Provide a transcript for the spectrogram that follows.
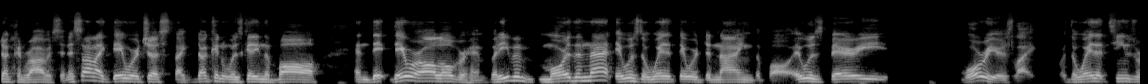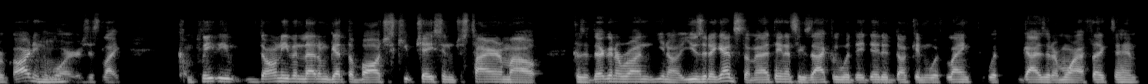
Duncan Robinson. It's not like they were just like Duncan was getting the ball and they, they were all over him. But even more than that, it was the way that they were denying the ball. It was very Warriors like, the way that teams were guarding mm-hmm. the Warriors. Just like completely don't even let them get the ball. Just keep chasing, just tiring them out because if they're going to run, you know, use it against them. And I think that's exactly what they did to Duncan with length, with guys that are more athletic to him.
